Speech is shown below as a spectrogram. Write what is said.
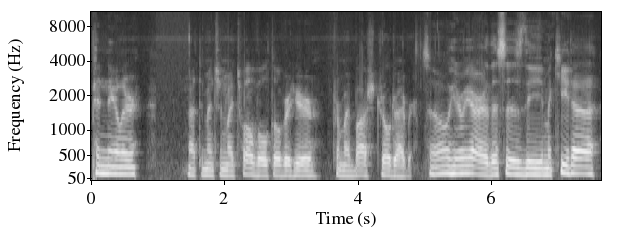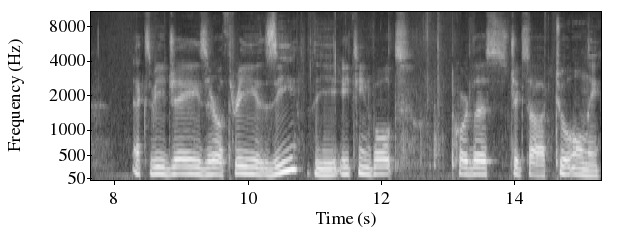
pin nailer, not to mention my 12 volt over here for my Bosch drill driver. So here we are. This is the Makita XVJ03Z, the 18 volt cordless jigsaw tool only.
